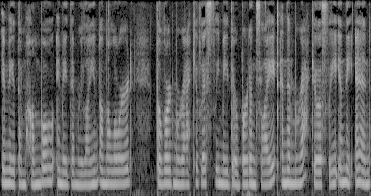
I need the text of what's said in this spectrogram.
It made them humble, it made them reliant on the Lord. The Lord miraculously made their burdens light, and then miraculously, in the end,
